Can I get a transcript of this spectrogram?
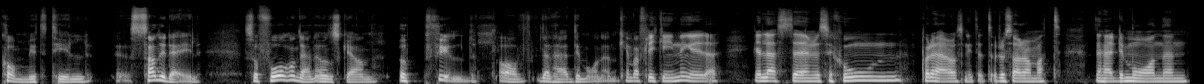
kommit till eh, Sunnydale så får hon den önskan uppfylld av den här demonen. Kan jag bara flika in en grej där? Jag läste en recension på det här avsnittet och då sa de att den här demonen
